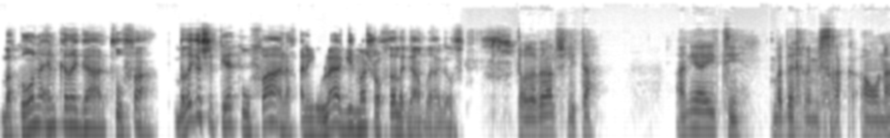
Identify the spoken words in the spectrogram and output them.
בקורונה אין כרגע תרופה, ברגע שתהיה תרופה אני אולי אגיד משהו אחר לגמרי אגב. אתה מדבר על שליטה. אני הייתי בדרך למשחק העונה.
